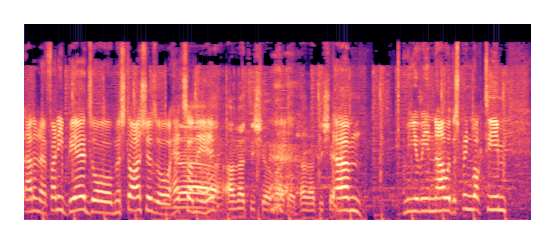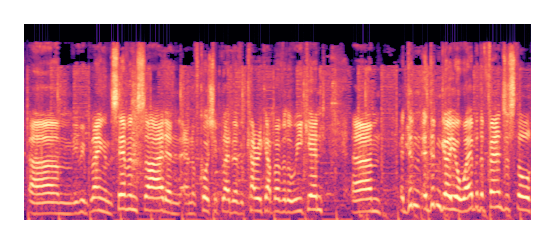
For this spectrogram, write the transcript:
I don't know funny beards or moustaches or hats on their head. I'm not too sure about that. I'm not too sure. Um, I mean, you've been now with the Springbok team. Um, you've been playing on the seventh side, and, and of course you played the Currie Cup over the weekend. Um, it didn't it didn't go your way, but the fans are still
